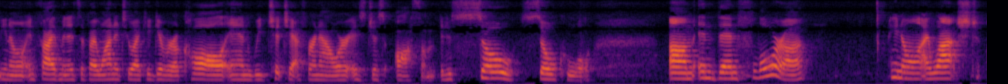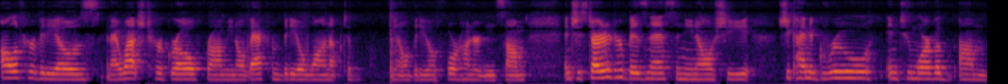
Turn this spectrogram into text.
you know in five minutes if I wanted to I could give her a call and we'd chit chat for an hour is just awesome. It is so so cool. Um, and then Flora, you know, I watched all of her videos and I watched her grow from, you know, back from video one up to, you know, video 400 and some. And she started her business and, you know, she, she kind of grew into more of a um,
